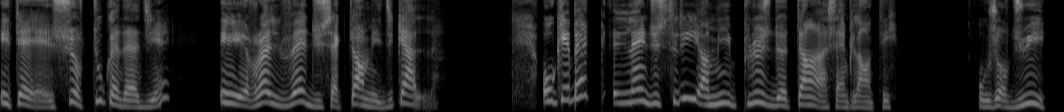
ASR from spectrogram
étaient surtout canadiens et relevaient du secteur médical. Au Québec, l'industrie a mis plus de temps à s'implanter. Aujourd'hui,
